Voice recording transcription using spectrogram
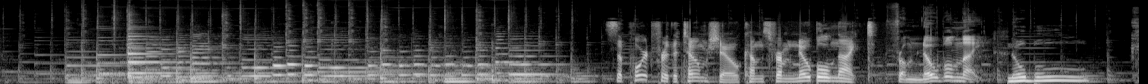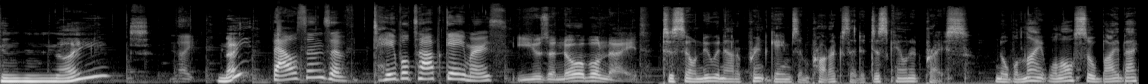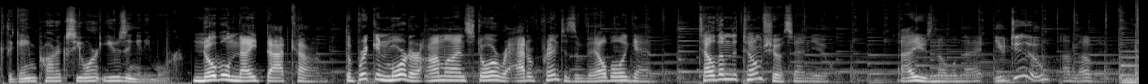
Support for the Tome Show comes from Noble Knight. From Noble Knight. Noble Knight? Knight. Knight? Thousands of tabletop gamers. Use a Noble Knight. to sell new and out of print games and products at a discounted price. Noble Knight will also buy back the game products you aren't using anymore. NobleKnight.com, the brick and mortar online store where out of print is available again. Tell them the Tome Show sent you. I use Noble Knight. You do? I love it.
